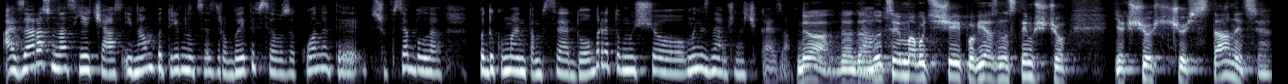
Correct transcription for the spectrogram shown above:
А зараз у нас є час, і нам потрібно це зробити, все узаконити, щоб все було по документам все добре, тому що ми не знаємо, що нас чекає завтра. Да, да, да. Да. Ну це, мабуть, ще й пов'язано з тим, що якщо щось станеться,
